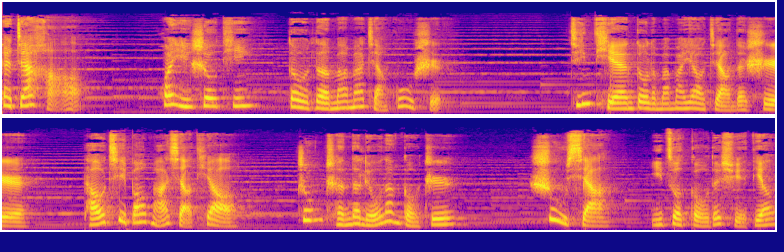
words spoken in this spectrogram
大家好，欢迎收听逗乐妈妈讲故事。今天逗乐妈妈要讲的是《淘气包马小跳》忠诚的流浪狗之树下一座狗的雪雕。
